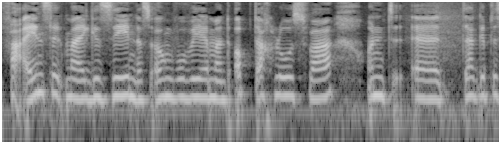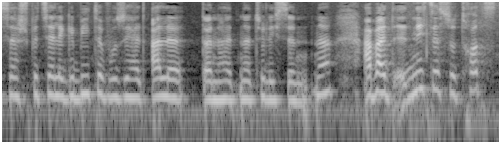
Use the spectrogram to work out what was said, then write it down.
vereinzelt mal gesehen, dass irgendwo jemand obdachlos war und äh, da gibt es ja spezielle Gebiete, wo sie halt alle dann halt natürlich sind. Ne? Aber nichtsdestotrotz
